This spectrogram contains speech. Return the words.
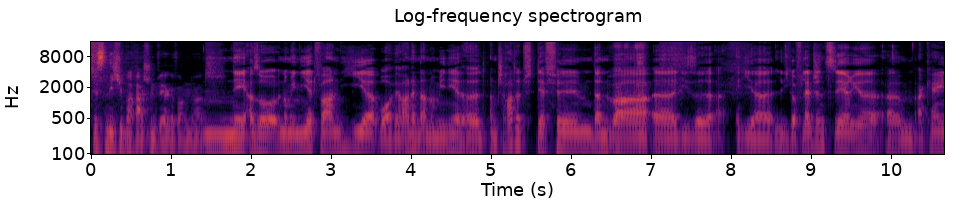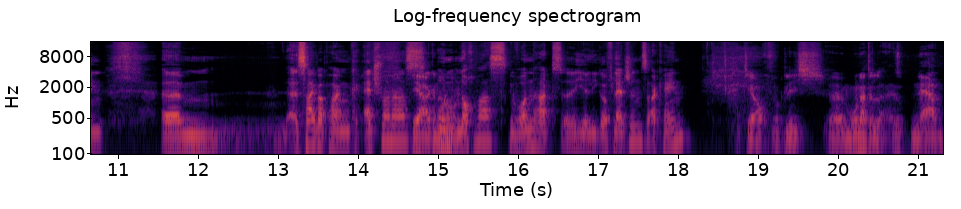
Ist nicht überraschend, wer gewonnen hat. Nee, also nominiert waren hier, boah, wer war denn da nominiert? Äh, Uncharted, der Film, dann war äh, diese äh, hier League of Legends Serie, ähm, Arcane, ähm, äh, Cyberpunk, Edge Runners Ja, genau. und noch was. Gewonnen hat äh, hier League of Legends, Arcane. Hat ja auch wirklich äh, Monate, also, naja,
